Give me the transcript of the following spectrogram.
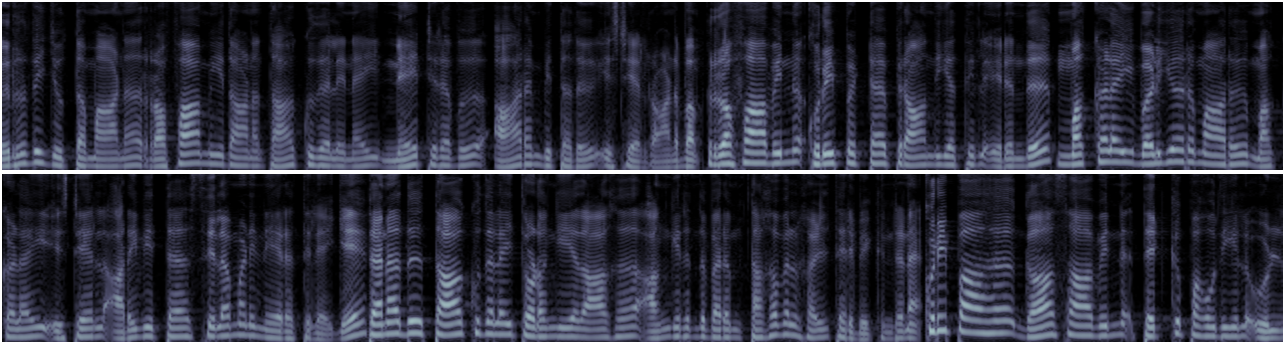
இறுதி யுத்தமான ரஃபா மீதான தாக்குதலினை நேற்றிரவு ஆரம்பித்தது இஸ்ரேல் ராணுவம். ரஃபாவின் குறிப்பிட்ட பிராந்தியத்தில் இருந்து மக்களை வெளியேறுமாறு மக்களை இஸ்ரேல் அறிவித்த சில மணி நேரத்திலேயே தனது தாக்குதலை தொடங்கியதாக அங்கிருந்து வரும் தகவல்கள் தெரிவிக்கின்றன. குறிப்பாக காசாவின் நாட்டின் தெற்கு பகுதியில் உள்ள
